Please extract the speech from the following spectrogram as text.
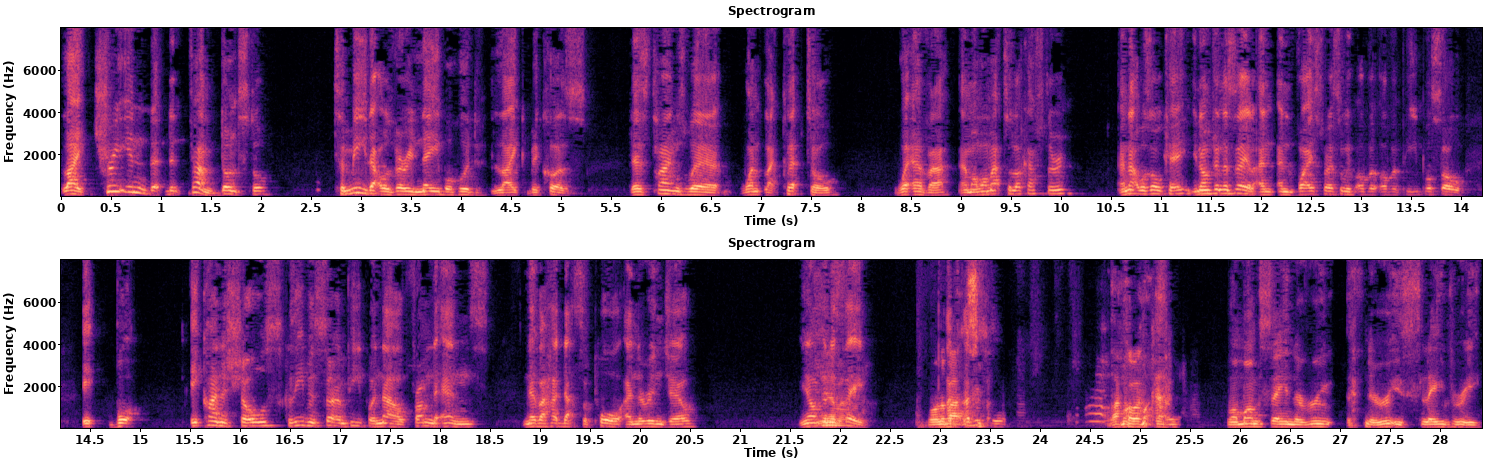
like treating the, the fam Dunstall. To me, that was very neighborhood like because there's times where one like klepto, whatever, and my mom had to look after him, and that was okay. You know what I'm trying to say, and and vice versa with other other people. So it, but it kind of shows because even certain people now from the ends never had that support and they're in jail you know what I'm yeah, gonna say? All about I, I just, my, my, my mom's saying the root the root is slavery,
